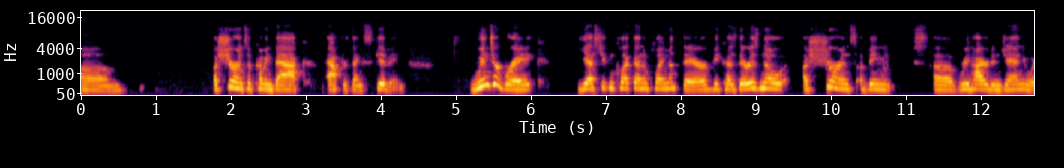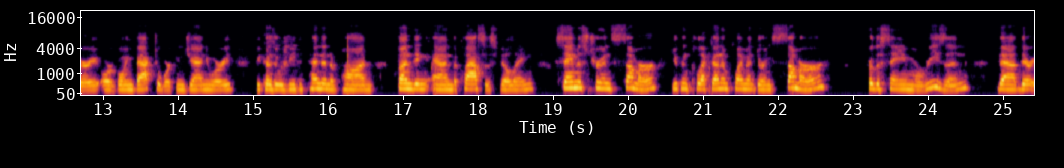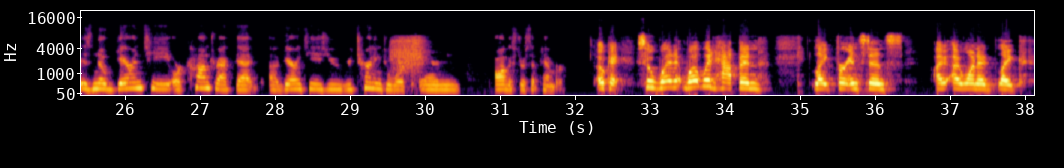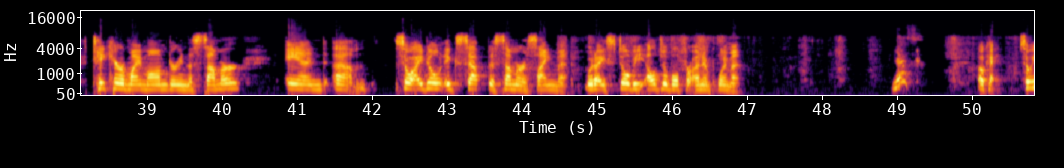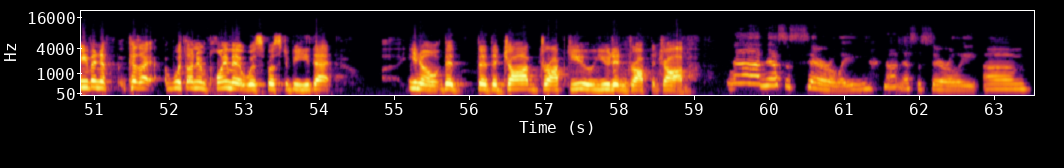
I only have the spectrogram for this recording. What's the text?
um, assurance of coming back after Thanksgiving. Winter break, yes, you can collect unemployment there because there is no assurance of being uh, rehired in January or going back to work in January because it would be dependent upon funding and the classes filling. Same is true in summer. You can collect unemployment during summer for the same reason that there is no guarantee or contract that uh, guarantees you returning to work in August or September. Okay, so what what would happen? Like for instance, I I want to like take care of my mom during the summer, and um, so I don't accept the summer assignment. Would I still be eligible for unemployment? Yes. Okay. So even if, because I, with unemployment, it was supposed to be that, you know, the, the, the job dropped you, you didn't drop the job. Not necessarily. Not necessarily. Um,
